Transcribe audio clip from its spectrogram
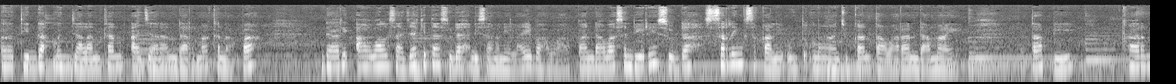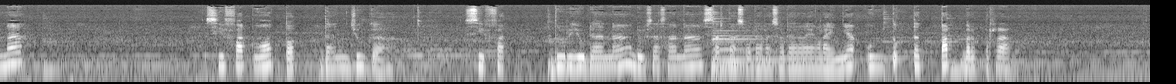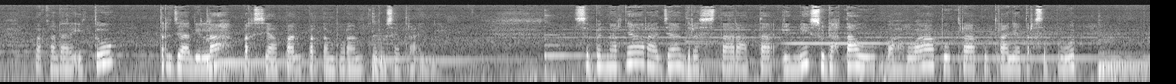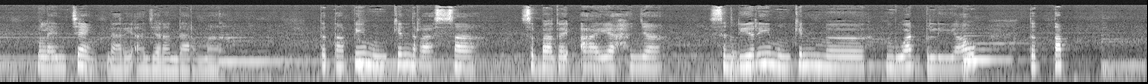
uh, tidak menjalankan ajaran Dharma. Kenapa? Dari awal saja kita sudah bisa menilai bahwa Pandawa sendiri sudah sering sekali untuk mengajukan tawaran damai. Tetapi karena sifat ngotot dan juga sifat Duryudana, Dursasana, serta saudara-saudara yang lainnya untuk tetap berperang. Maka dari itu, terjadilah persiapan pertempuran Kurusetra ini. Sebenarnya Raja Drestarata ini sudah tahu bahwa putra-putranya tersebut melenceng dari ajaran Dharma. Tetapi mungkin rasa sebagai ayahnya sendiri mungkin membuat beliau tetap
